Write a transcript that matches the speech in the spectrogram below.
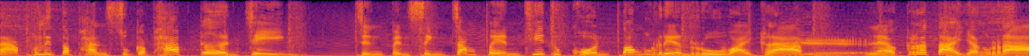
ณาผลิตภัณฑ์สุขภาพเกินจริง จึงเป็นสิ่งจำเป็นที่ทุกคนต้องเรียนรู้ไว้ครับ แล้วกระต่ายอย่างเรา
